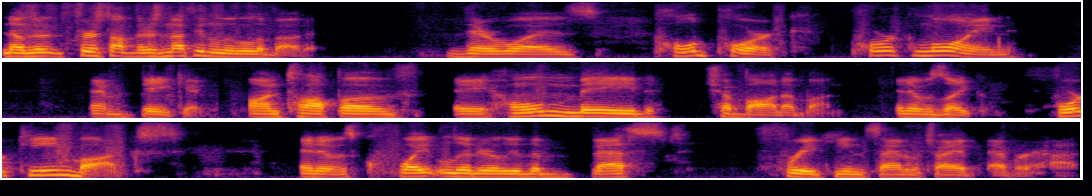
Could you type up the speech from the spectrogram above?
Now there, first off there's nothing little about it. There was pulled pork pork loin and bacon on top of a homemade ciabatta bun. And it was like 14 bucks and it was quite literally the best freaking sandwich i have ever had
